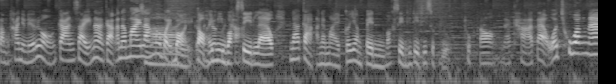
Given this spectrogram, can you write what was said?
สำคัญอยู่ในเรื่องของการใส่หน้ากากอนามัยล้างมือบ่อยใช่ๆต่อให้มีก็เป็นเรื่องวัคซีนแล้ว หน้ากากอนามัยก็ยังเป็นวัคซีนที่ดีที่สุดอยู่ ถูกต้องนะคะ แต่ว่าช่วงหน้า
